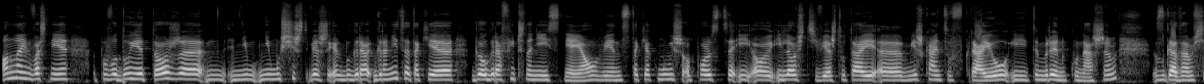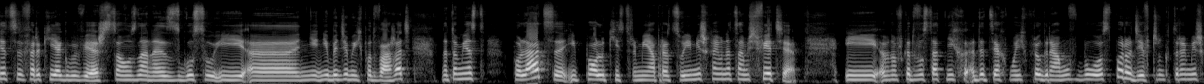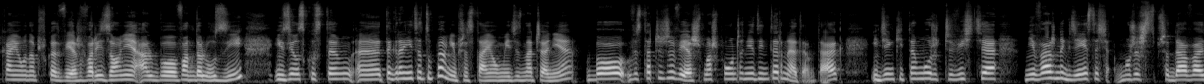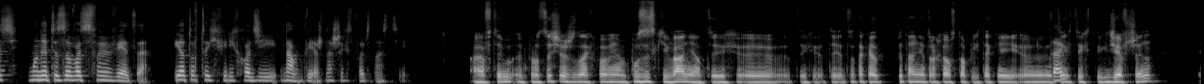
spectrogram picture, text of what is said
online właśnie powoduje to, że nie, nie musisz, wiesz, jakby gra, granice takie geograficzne nie istnieją, więc tak jak mówisz o Polsce i o ilości, wiesz, tutaj e, mieszkańców w kraju i tym rynku naszym. Zgadzam się, cyferki jakby wiesz, są znane z GUS-u i e, nie, nie będziemy ich podważać. Natomiast Polacy i Polki, z którymi ja pracuję, mieszkają na całym świecie. I na przykład w ostatnich edycjach moich programów było sporo dziewczyn, które mieszkają na przykład, wiesz, w Arizonie albo w Andaluzji i w związku z tym e, te granice zupełnie przestają mieć znaczenie, bo wystarczy, że wiesz, masz połączenie z internetem, tak? I dzięki temu rzeczywiście nieważne gdzie jesteś, możesz sprzedawać, monetyzować swoją wiedzę. I o to w tej chwili chodzi nam, wiesz, naszych społeczności. A w tym procesie, że tak powiem, pozyskiwania tych, y, tych, tych to takie pytanie trochę off topic, takiej, y, tak? tych, tych, tych dziewczyn,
